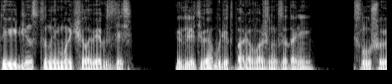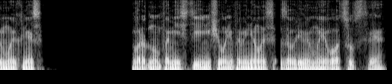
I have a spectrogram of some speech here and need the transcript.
Ты единственный мой человек здесь и для тебя будет пара важных заданий. Слушаю, мой князь. В родном поместье ничего не поменялось за время моего отсутствия.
